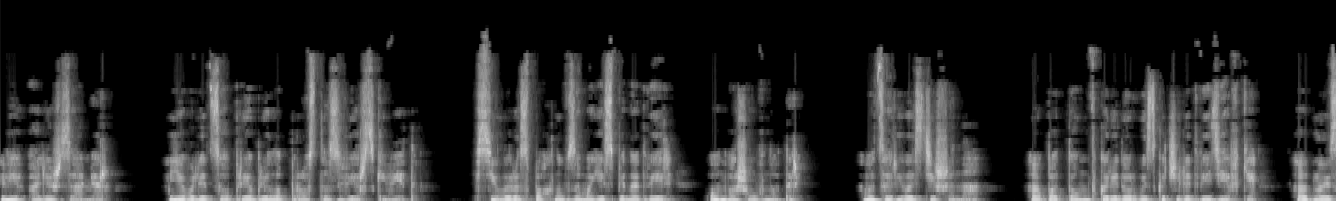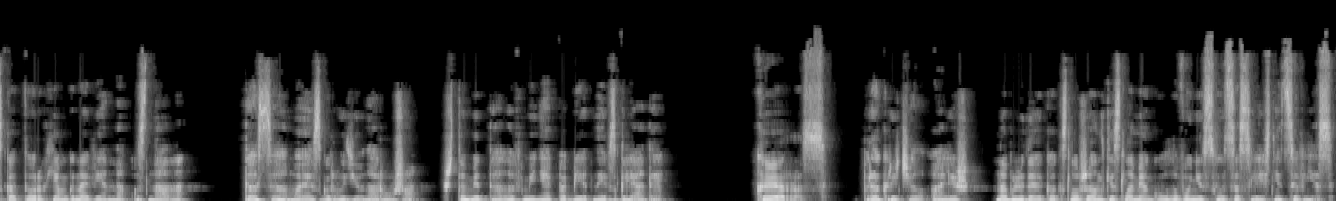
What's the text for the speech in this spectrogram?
Виа лишь замер. Его лицо приобрело просто зверский вид. Силой распахнув за моей спиной дверь, он вошел внутрь. Воцарилась тишина. А потом в коридор выскочили две девки, одну из которых я мгновенно узнала. Та самая с грудью наружу, что метала в меня победные взгляды. «Кэрос!» – прокричал Алиш, наблюдая, как служанки, сломя голову, несутся с лестницы вниз.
